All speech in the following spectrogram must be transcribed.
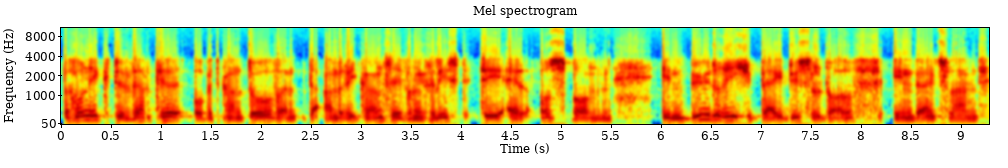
begon ik te werken op het kantoor van de Amerikaanse evangelist T.L. Osborne in Büderich bij Düsseldorf in Duitsland.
